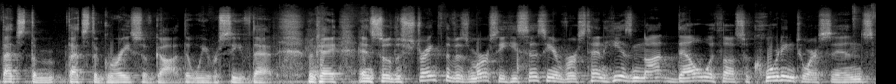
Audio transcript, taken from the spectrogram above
That's the that's the grace of God that we receive that. Okay? And so the strength of his mercy, he says here in verse 10, he has not dealt with us according to our sins,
